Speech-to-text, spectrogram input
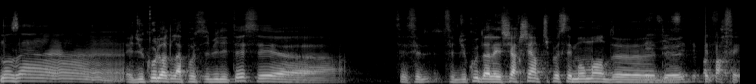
Dans un Et du coup, l'autre, la possibilité, c'est euh, c'est- du coup d'aller chercher un petit peu ces moments de. de- C'était parfait.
